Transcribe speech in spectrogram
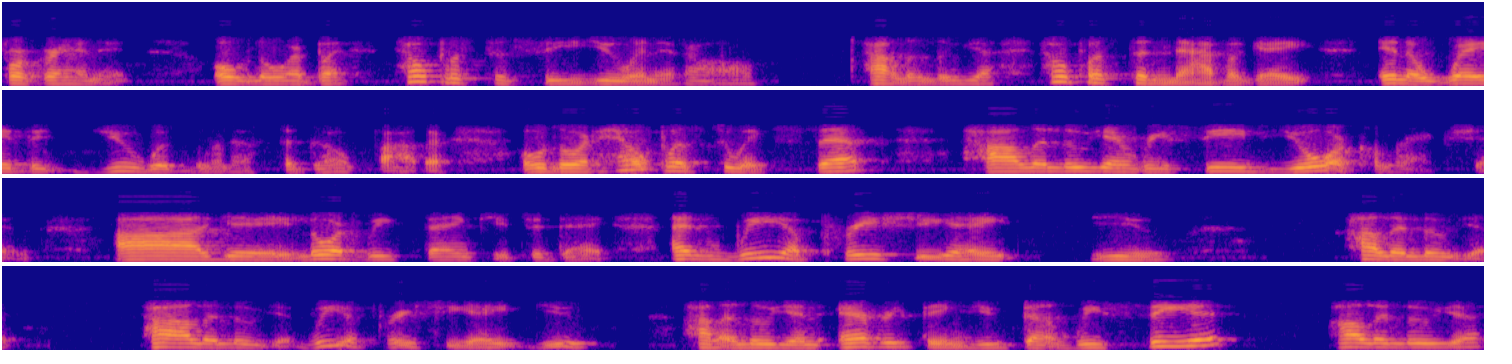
for granted, oh Lord, but help us to see you in it all. Hallelujah. Help us to navigate in a way that you would want us to go, Father. Oh Lord, help us to accept Hallelujah. And receive your correction. Ah, yay. Lord, we thank you today. And we appreciate you. Hallelujah. Hallelujah. We appreciate you. Hallelujah. And everything you've done. We see it. Hallelujah.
